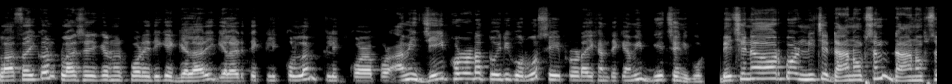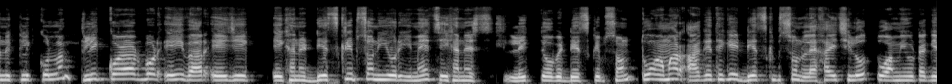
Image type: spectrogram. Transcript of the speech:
প্লাস আইকন প্লাস আইকনের পর এদিকে গ্যালারি গ্যালারিতে ক্লিক করলাম ক্লিক করার পর আমি যেই ফটোটা তৈরি করব, সেই ফটোটা এখান থেকে আমি বেছে নিব। বেছে নেওয়ার পর নিচে ডান অপশন ডান অপশনে ক্লিক করলাম। ক্লিক করার পর এইবার এই যে এখানে ডেসক্রিপশন ইওর ইমেজ এখানে লিখতে হবে ডেসক্রিপশন তো আমার আগে থেকে ডেসক্রিপশন লেখাই ছিল, তো আমি ওটাকে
